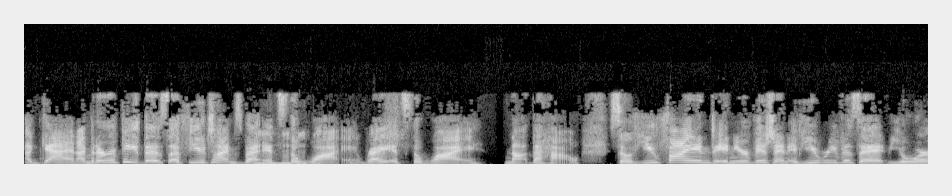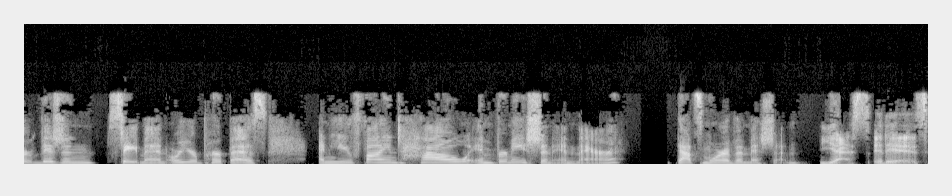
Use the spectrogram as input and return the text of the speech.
again, I'm going to repeat this a few times, but it's the why, right? It's the why, not the how. So if you find in your vision, if you revisit your vision statement or your purpose and you find how information in there, that's more of a mission. Yes, it is.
